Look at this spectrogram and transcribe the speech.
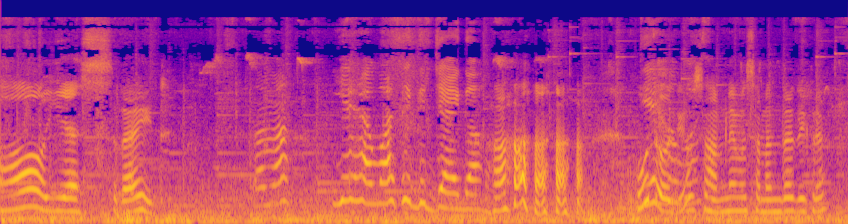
Oh yes, right. ये हवा से गिर जाएगा। you? सामने वो समंदर दिख रहा है।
